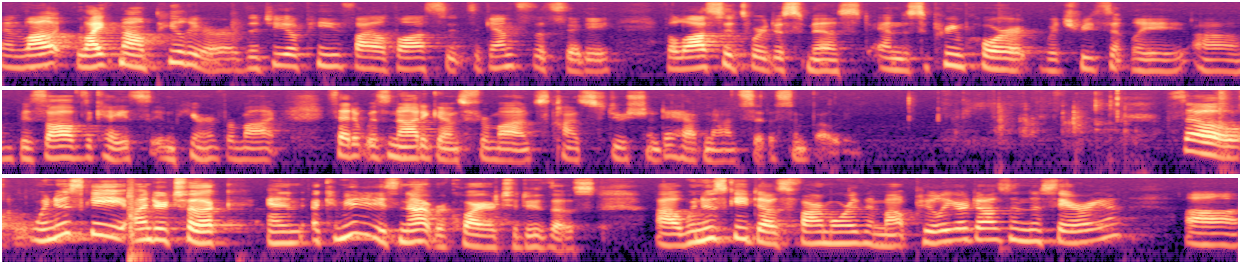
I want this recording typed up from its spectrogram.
and like Montpelier, the GOP filed lawsuits against the city. The lawsuits were dismissed, and the Supreme Court, which recently um, resolved the case in, here in Vermont, said it was not against Vermont's constitution to have non-citizen voting. So Winooski undertook, and a community is not required to do this. Uh, Winooski does far more than Montpelier does in this area, uh,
